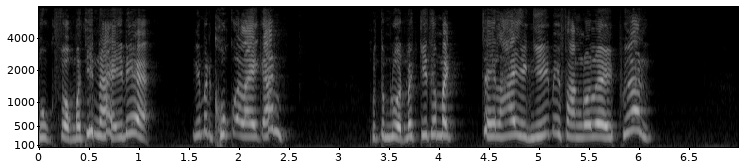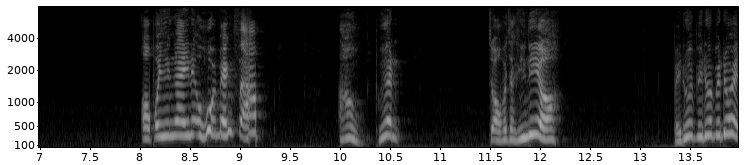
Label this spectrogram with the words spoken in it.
ถูกส่งมาที่ไหนเนี่ย นี่มันคุกอะไรกัน คุณตำรวจเมื่อกี้ทำไมใจร้ายอย่างนี้ไม่ฟังเราเลย เพื่อน ออกไปยังไงเนี่ยโอ้โหแมงสาบ เอ้าเพื่อนจะออกมาจากที่นี่เหรอ ไปด้วยไปด้วยไปด้วย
